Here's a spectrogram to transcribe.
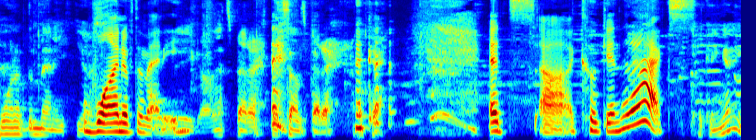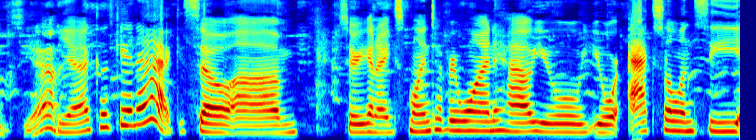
One of the many. Yes. one of the There many. you go. That's better. That sounds better. Okay. It's uh, cooking an eggs. Cooking eggs. Yeah. Yeah, cooking egg. So um, so you're gonna explain to everyone how you your excellency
